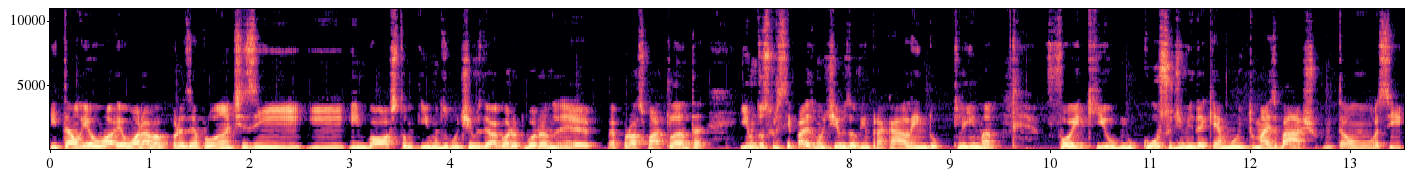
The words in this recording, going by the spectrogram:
Então, eu, eu morava, por exemplo, antes em, em, em Boston, e um dos motivos, de, agora eu estou morando é, é, próximo a Atlanta, e um dos principais motivos de eu vir para cá, além do clima, foi que o custo de vida aqui é muito mais baixo. Então, assim,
